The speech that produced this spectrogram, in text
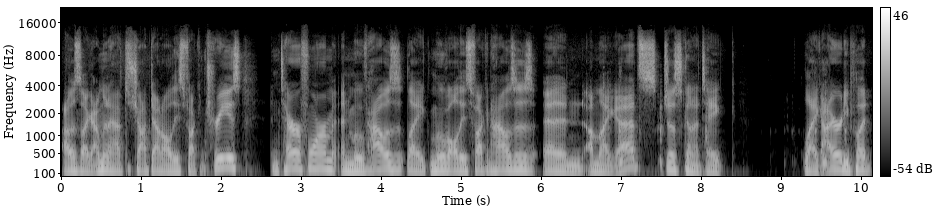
I was like, I'm gonna have to chop down all these fucking trees and terraform and move houses, like move all these fucking houses, and I'm like, that's just gonna take. Like I already put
